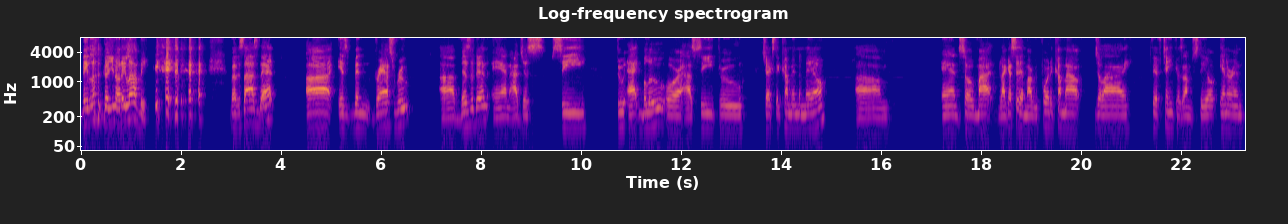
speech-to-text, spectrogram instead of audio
they love, because you know they love me. but besides that, uh, it's been grassroots uh, visiting, and I just see through Act Blue or I see through checks that come in the mail. Um, and so my, like I said, my report will come out July 15th because I'm still entering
